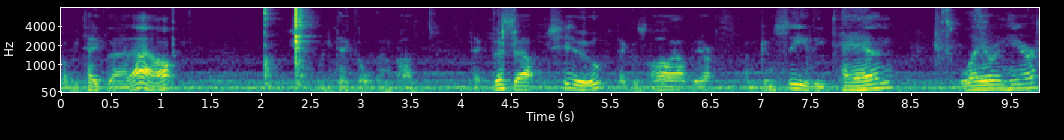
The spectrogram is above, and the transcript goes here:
But we take that out, we can take the, uh, take this out too, take this all out there, and we can see the tan layer in here.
